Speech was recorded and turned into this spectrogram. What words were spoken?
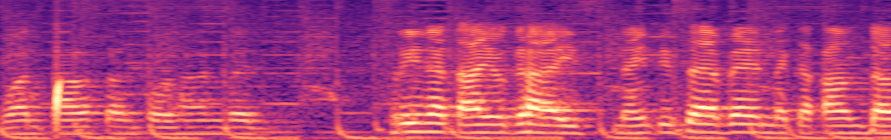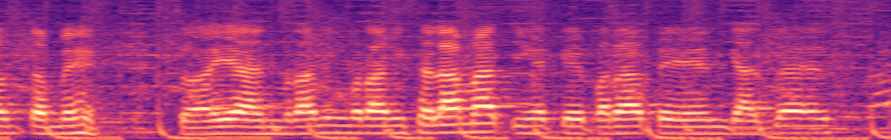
1,400. Free na tayo guys. 97, nagka-countdown kami. So ayan, maraming maraming salamat. Ingat kayo parate and God bless.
